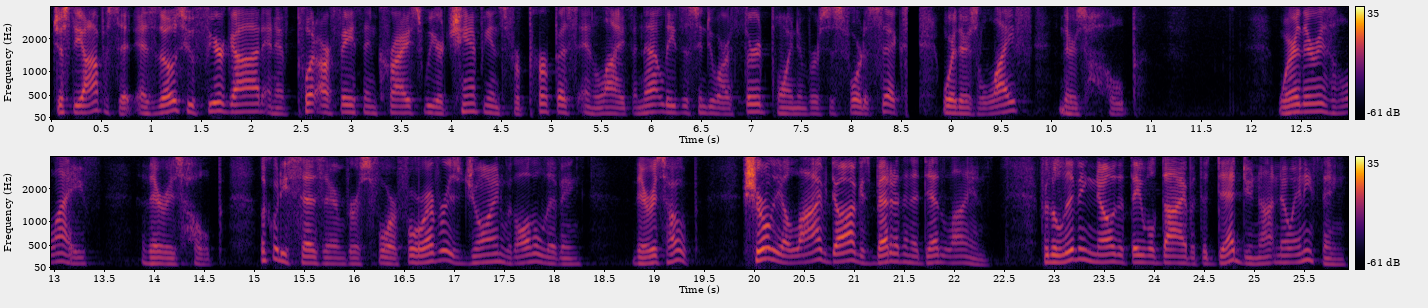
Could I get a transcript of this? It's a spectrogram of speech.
just the opposite. As those who fear God and have put our faith in Christ, we are champions for purpose and life. And that leads us into our third point in verses 4 to 6 where there's life, there's hope. Where there is life, there is hope. Look what he says there in verse 4 For wherever is joined with all the living, there is hope. Surely a live dog is better than a dead lion. For the living know that they will die, but the dead do not know anything,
